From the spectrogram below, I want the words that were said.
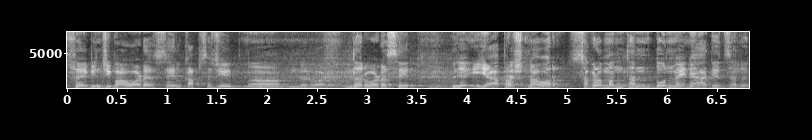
सोयाबीनची भाववाढ असेल कापसाची दरवाढ असेल म्हणजे या प्रश्नावर सगळं मंथन दोन महिने आधीच झालं.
